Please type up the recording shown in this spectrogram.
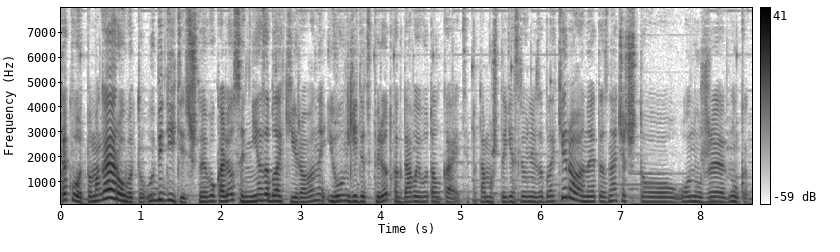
Так вот, помогая роботу, убедитесь, что его колеса не заблокированы, и он едет вперед, когда вы его толкаете. Потому что если он не заблокирован, это значит, что он уже, ну как,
